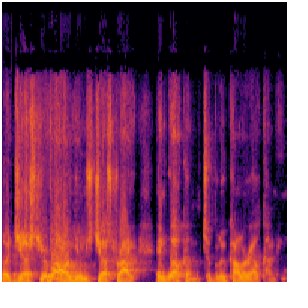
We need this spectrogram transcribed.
adjust your volumes just right, and welcome to Blue Collar Elk Hunting.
